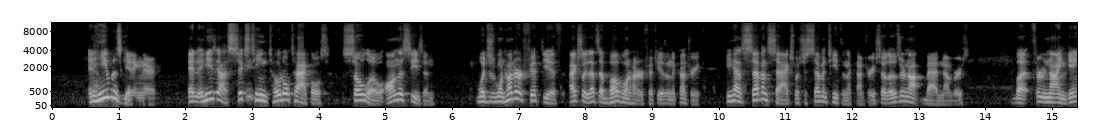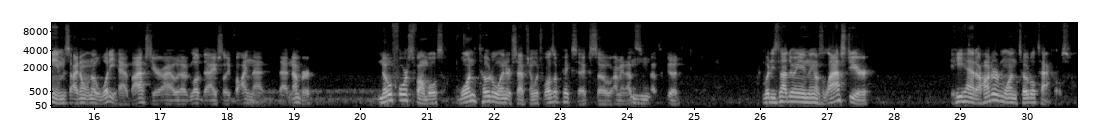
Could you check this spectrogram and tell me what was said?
and he was getting there. And he's got 16 total tackles solo on the season, which is 150th. Actually, that's above 150th in the country. He has seven sacks, which is 17th in the country. So those are not bad numbers. But through nine games, I don't know what he had last year. I would I'd love to actually find that that number. No forced fumbles, one total interception, which was a pick six. So I mean that's Mhm. that's good. But he's not doing anything else. Last year, he had 101 total tackles.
